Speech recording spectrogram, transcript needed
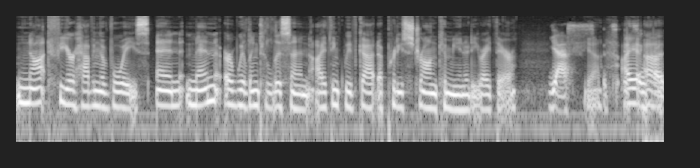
not fear having a voice and men are willing to listen i think we've got a pretty strong community right there Yes. Yeah. It's, it's I, uh,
